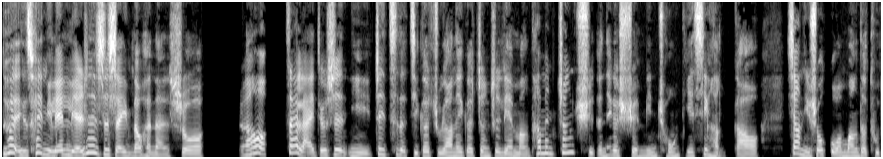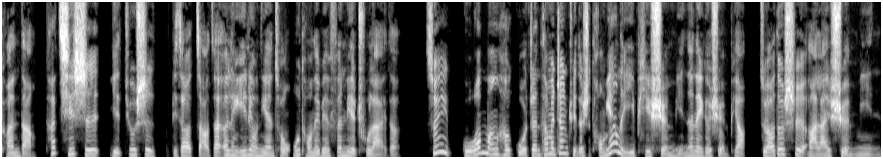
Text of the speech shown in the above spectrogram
对，所以你连连任是谁你都很难说。然后再来就是你这次的几个主要那个政治联盟，他们争取的那个选民重叠性很高。像你说国盟的土团党，它其实也就是比较早在二零一六年从乌统那边分裂出来的，所以国盟和国政他们争取的是同样的一批选民的那个选票，主要都是马来选民，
